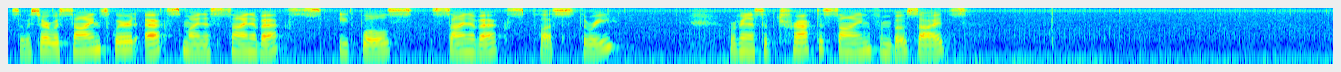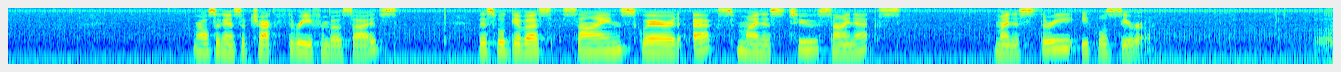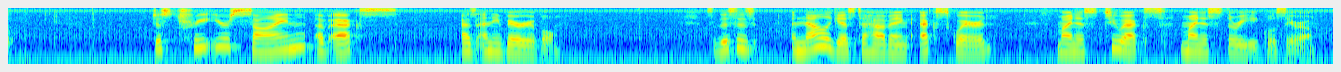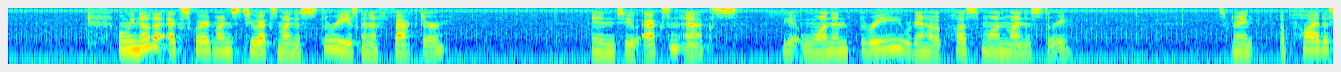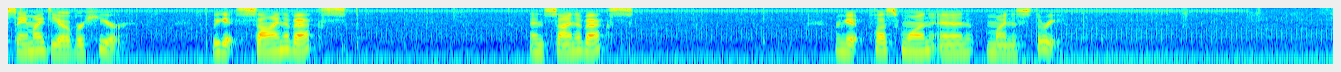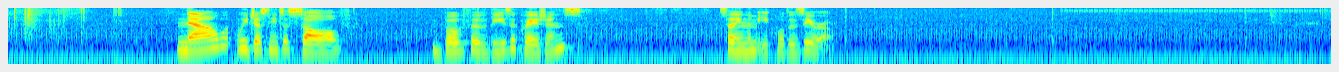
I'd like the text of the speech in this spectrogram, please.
So we start with sine squared x minus sine of x equals sine of x plus 3. We're going to subtract a sine from both sides. We're also going to subtract 3 from both sides. This will give us sine squared x minus 2 sine x minus 3 equals 0 just treat your sine of x as any variable. So this is analogous to having x squared minus 2x minus 3 equals 0. When we know that x squared minus 2x minus 3 is going to factor into x and x, we get 1 and 3, we're going to have a plus 1 minus 3. So we're going to apply the same idea over here. We get sine of x and sine of x. We're going to get plus 1 and minus 3. Now we just need to solve both of these equations, setting them equal to 0.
